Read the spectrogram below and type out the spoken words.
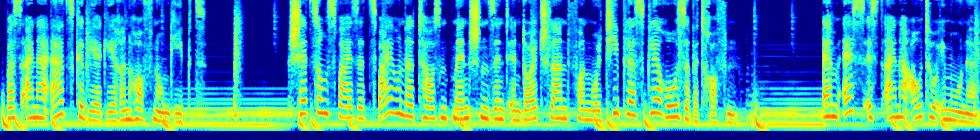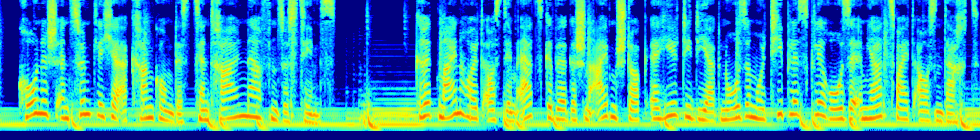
was einer Erzgebirgieren Hoffnung gibt. Schätzungsweise 200.000 Menschen sind in Deutschland von multipler Sklerose betroffen. MS ist eine autoimmune, chronisch entzündliche Erkrankung des zentralen Nervensystems. Grit Meinhold aus dem erzgebirgischen Eibenstock erhielt die Diagnose Multiple Sklerose im Jahr 2008.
